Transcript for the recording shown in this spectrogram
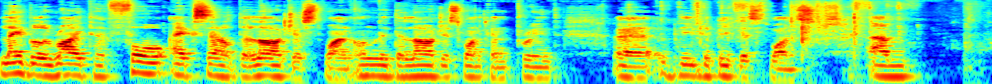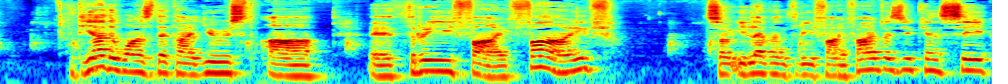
label writer 4XL, the largest one. Only the largest one can print uh, the, the biggest ones. Um, the other ones that I used are uh, 355 so 11355 as you can see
